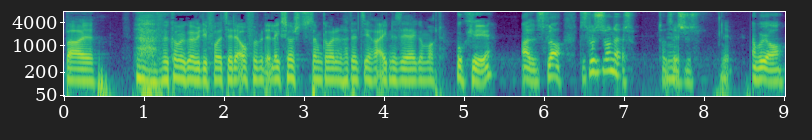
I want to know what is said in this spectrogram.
bei ja, Willkommen in Gravity Falls, der auch mit Alex Hirsch zusammengearbeitet und hat jetzt ihre eigene Serie gemacht. Okay, alles klar. Das wusste ich noch nicht. Tatsächlich. Nee. Aber ja,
